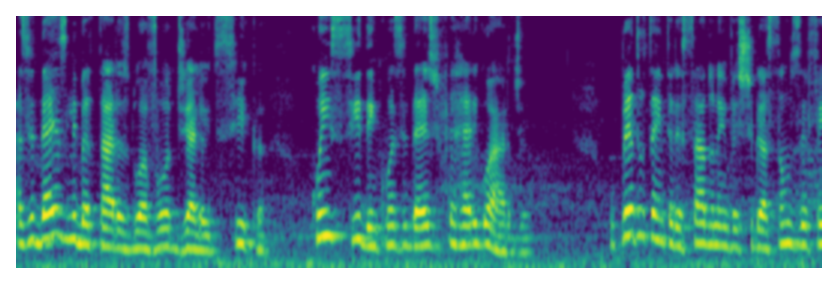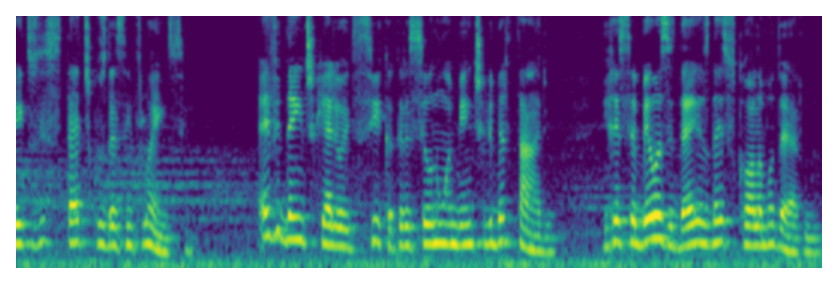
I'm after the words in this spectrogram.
As ideias libertárias do avô de Hélio Oiticica coincidem com as ideias de Ferrer e Guardia. O Pedro está interessado na investigação dos efeitos estéticos dessa influência. É evidente que Hélio Oiticica cresceu num ambiente libertário e recebeu as ideias da escola moderna.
